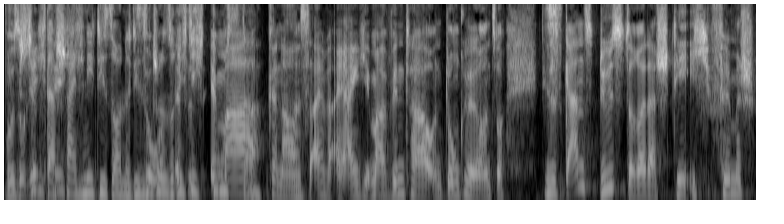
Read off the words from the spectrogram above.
wo so Stimmt, richtig, da scheint nie die Sonne. Die sind so, schon so richtig immer, duster. Genau, es ist eigentlich immer Winter und dunkel und so. Dieses ganz düstere, da stehe ich filmisch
